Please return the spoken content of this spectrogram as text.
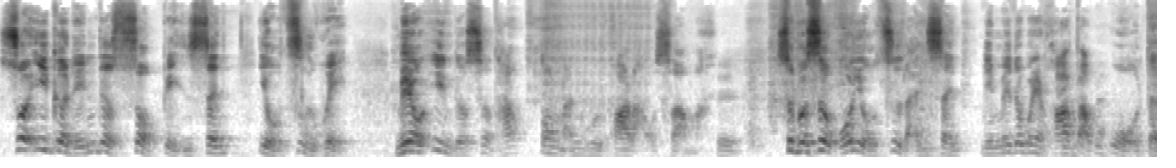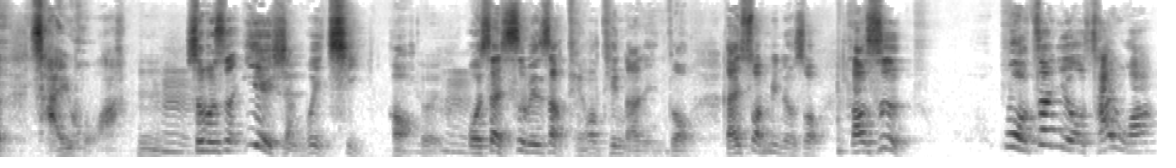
所以一个人的寿本身有智慧，没有印的时候，他当然会发牢骚嘛。是，是不是？我有自然生，你们都没有发到我的才华。嗯，是不是？越想越气。哦，对。我在市面上听到听到很多来算命的说，老师，我真有才华，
